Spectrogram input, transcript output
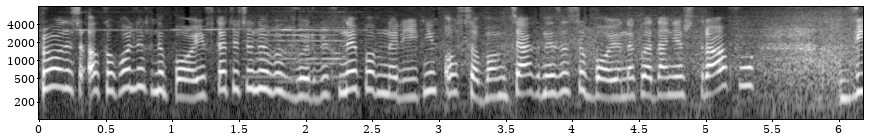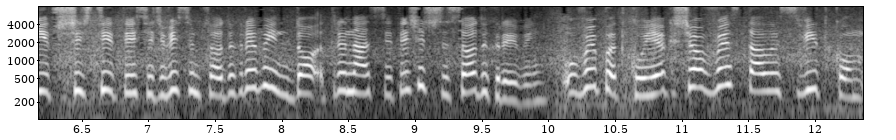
продаж алкогольних напоїв та тютюнових виробів неповнолітніх особам тягне за собою накладання штрафу від 6 тисяч 800 гривень до 13 тисяч 600 гривень. У випадку, якщо ви стали свідком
